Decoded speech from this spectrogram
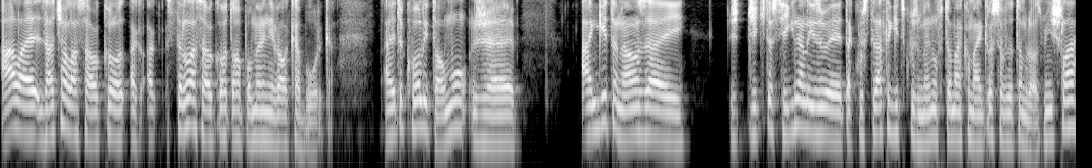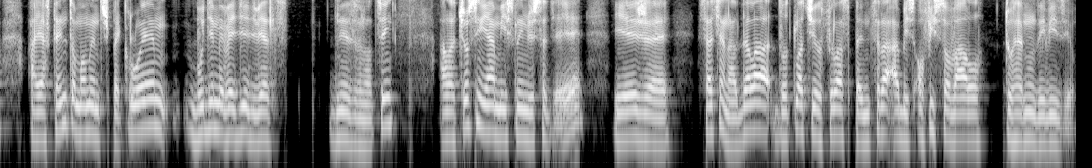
ale začala sa okolo, strhla sa okolo toho pomerne veľká búrka. A je to kvôli tomu, že ak je to naozaj že ti to signalizuje takú strategickú zmenu v tom, ako Microsoft o tom rozmýšľa a ja v tento moment špekulujem, budeme vedieť viac dnes v noci, ale čo si ja myslím, že sa deje, je, že Satya Nadella dotlačil Phila Spencera, aby zofisoval tú hernú divíziu.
